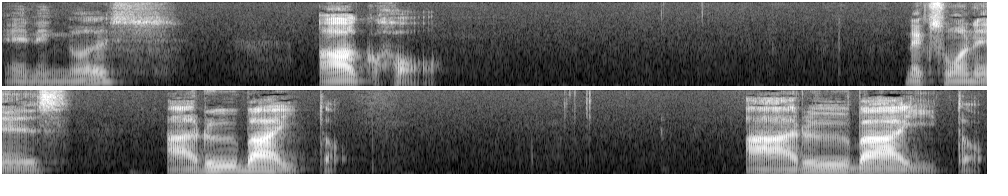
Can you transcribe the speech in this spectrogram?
In English, alcohol. Next one is アルバイトアルバイト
